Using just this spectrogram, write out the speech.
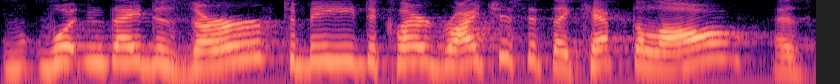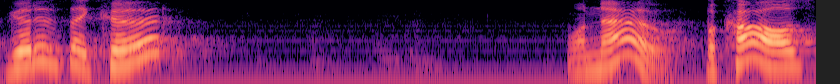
Wouldn't they deserve to be declared righteous if they kept the law as good as they could? Well, no, because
